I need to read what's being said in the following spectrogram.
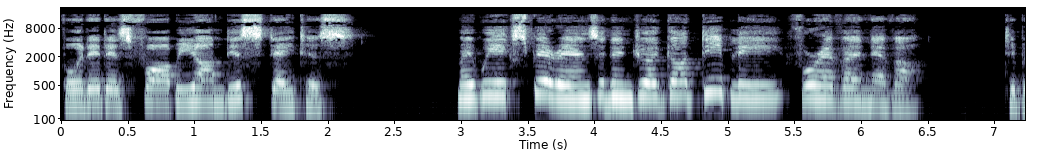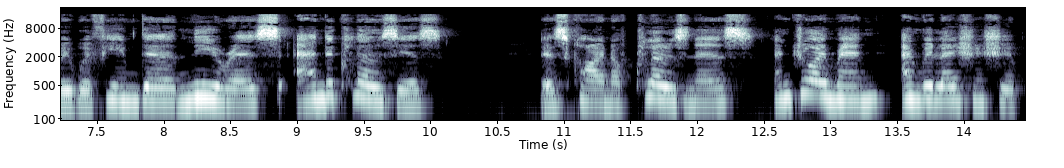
for it is far beyond this status. May we experience and enjoy God deeply forever and ever, to be with Him the nearest and the closest, this kind of closeness, enjoyment, and relationship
